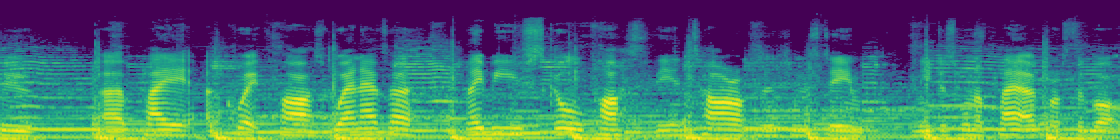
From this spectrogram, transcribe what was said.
to uh, play a quick pass whenever maybe you school past the entire opposition's team and you just want to play it across the box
